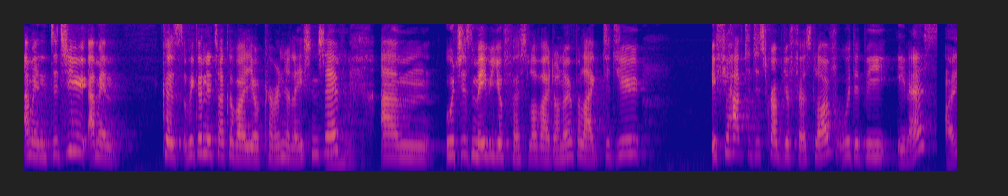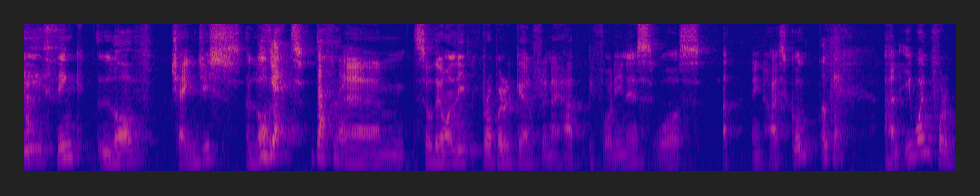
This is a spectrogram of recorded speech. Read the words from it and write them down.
I mean, did you? I mean, because we're going to talk about your current relationship, um, which is maybe your first love. I don't know, but like, did you? If you have to describe your first love, would it be Ines? I think love changes a lot. Yeah, definitely. Um, so the only proper girlfriend I had before Ines was at, in high school, okay. And it went for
